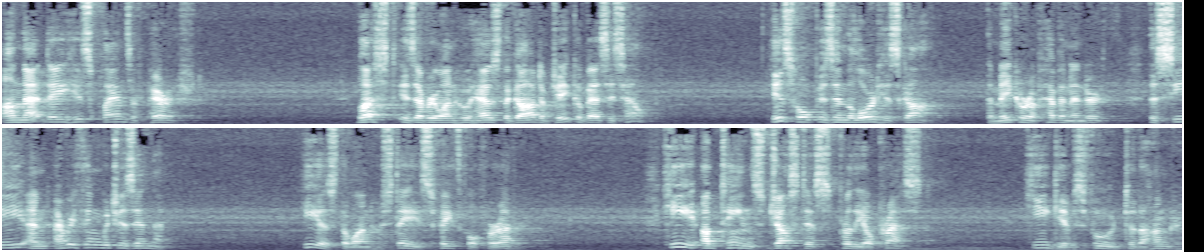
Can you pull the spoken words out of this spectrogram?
On that day, his plans have perished. Blessed is everyone who has the God of Jacob as his help. His hope is in the Lord his God, the maker of heaven and earth, the sea and everything which is in them. He is the one who stays faithful forever. He obtains justice for the oppressed. He gives food to the hungry.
